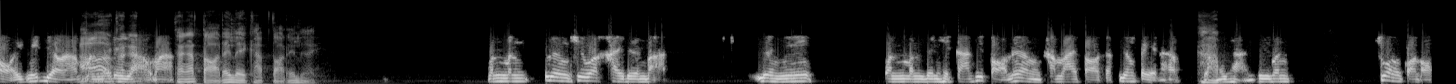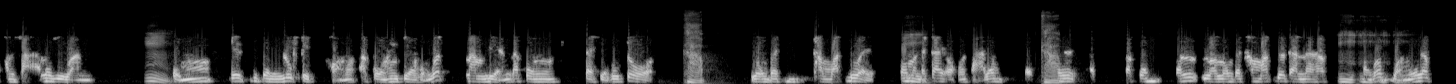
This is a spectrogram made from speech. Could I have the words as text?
ต่ออีกนิดเดียวนะครับ มันไม่ได้ยาวมากถ้างั้นต่อได้เลยครับ ต่อได้เลย มันมันเรื่องชื่อว่าใครเดินบาท เรื่องนี้มันมันเป็นเหตุการณ์ที่ต่อเนื่องทำลายต่อจากเรื่องเปรตนะครับครับหลังวิหารที่มันช่วงก่อนออกพรรษาไม่กี่วันอืมผมที่เป็นลูกศิษย์ของอากงแห่งเจียผมก็นำเหรียญอากงแต่เสียผู้โจครับ ลงไปทำวัดด้วยเพราะมันอืมจะใกล้ออกพรรษาแล้ว ครับเอออากงงั้นเราลงไปทำวัดด้วยกันนะครับอืมผมก็หวังนี้แล้ว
